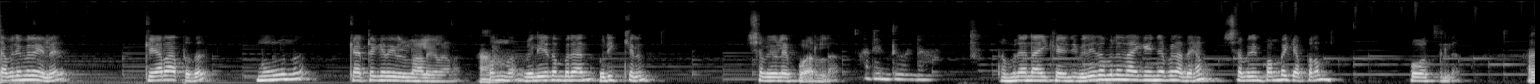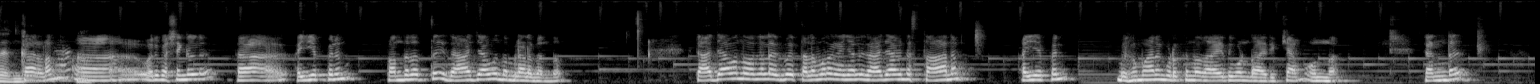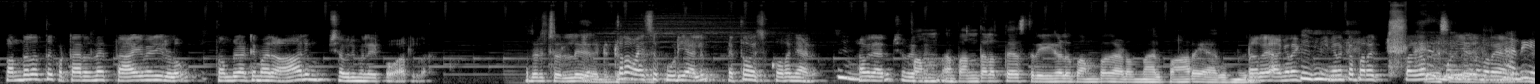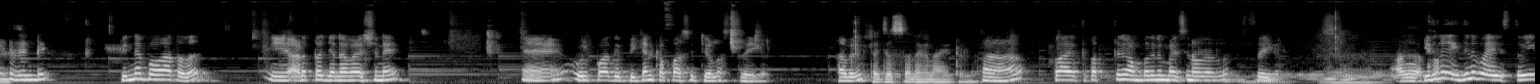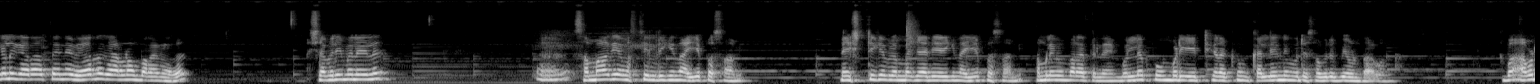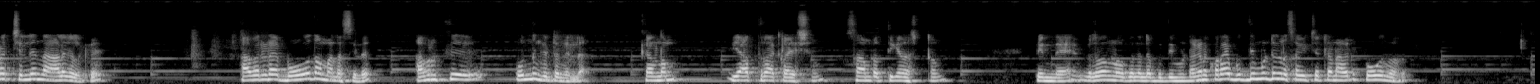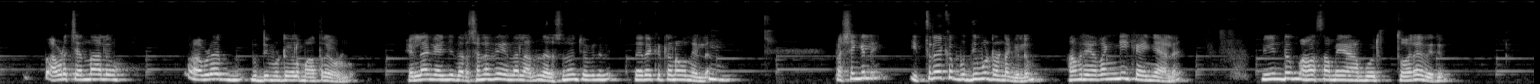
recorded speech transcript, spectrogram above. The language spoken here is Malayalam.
ശബരിമലയിൽ കയറാത്തത് മൂന്ന് കാറ്റഗറിയിലുള്ള ആളുകളാണ്. ഒന്ന് വലിയ തമ്പുരാൻ ഒരിക്കലും ശബരിമലയിൽ പോകാറില്ല. അതെന്തുകൊണ്ടാ? തമ്പുരാനായി കഴിഞ്ഞ് വലിയ തമ്പുരാനായി കഴിഞ്ഞാൽ പിന്നെ അദ്ദേഹം ശബരി പമ്പയ്ക്കപ്പുറം പോകത്തില്ല. അതെന്ത്? കാരണം ഒരു പക്ഷെങ്കിൽ അയ്യപ്പനും പന്തളത്ത് രാജാവും തമ്മിലാണ് ബന്ധം. രാജാവ് എന്ന് പറഞ്ഞാൽ ഇപ്പോൾ തലമുറ കഴിഞ്ഞാൽ രാജാവിന്റെ സ്ഥാനം അയ്യപ്പൻ ബഹുമാനം കൊടുക്കുന്നതായതുകൊണ്ടായിരിക്കാം ഒന്ന്. രണ്ട് പന്തളത്ത് കൊട്ടാരത്തിലെ തായ് വഴിയിലുള്ള തമ്പുരാട്ടിമാർ ആരും ശബരിമലയിൽ പോകാറില്ല അതൊരു ചൊല്ല് എത്ര വയസ്സ് കൂടിയാലും എത്ര വയസ്സ് കുറഞ്ഞാലും. അവരാരും പന്തളത്തെ സ്ത്രീകൾ പമ്പ കടന്നാൽ പാറയാകുന്നു ഒരു- അങ്ങനെ ഇങ്ങനെയൊക്കെ പറ പഴം മൊഴികൾ പറയാം കേട്ടിട്ടുണ്ട്. പിന്നെ പോകാത്തത് ഈ അടുത്ത ജനറേഷനെ ഉൽപാദിപ്പിക്കാൻ ഉൽപ്പാദിപ്പിക്കാൻ കപ്പാസിറ്റിയുള്ള സ്ത്രീകൾ. അവരും രജസ്വലകളായിട്ടുള്ള. ആ പ്രായത്തിൽ പത്തിനും അമ്പതിനും വയസ്സിനുള്ള സ്ത്രീകൾ. ഇതിന് ഇതിന് സ്ത്രീകൾ കയറാത്തതിന് വേറൊരു കാരണം പറയുന്നത് ശബരിമലയിൽ സമാധി അവസ്ഥയിലിരിക്കുന്ന അയ്യപ്പസ്വാമി നൈഷ്ഠിക ബ്രഹ്മചാരിയായിരിക്കുന്ന അയ്യപ്പസ്വാമി. നമ്മളിപ്പം പറയത്തില്ലേ മുല്ലപ്പൂമ്പടി ഏറ്റി കിടക്കും കല്ലിനും ഒരു സൗരഭ്യം ഉണ്ടാകുന്നു അപ്പോൾ അവിടെ ചെല്ലുന്ന ആളുകൾക്ക് അവരുടെ ബോധ മനസ്സിൽ അവർക്ക് ഒന്നും കിട്ടുന്നില്ല. കാരണം യാത്രാക്ലേശം സാമ്പത്തിക നഷ്ടം പിന്നെ വ്രതം നോക്കുന്നതിന്റെ ബുദ്ധിമുട്ട്. അങ്ങനെ കുറേ ബുദ്ധിമുട്ടുകൾ സഹിച്ചിട്ടാണ് അവർ പോകുന്നത്. അവിടെ ചെന്നാലോ? അവിടെ ബുദ്ധിമുട്ടുകൾ മാത്രമേ ഉള്ളൂ. എല്ലാം കഴിഞ്ഞ് ദർശനത്തിന് ചെന്നാൽ അത് ദർശനവും ചൊവ്വ നേരെ കിട്ടണമെന്നില്ല. പക്ഷെങ്കിൽ ഇത്രയൊക്കെ ബുദ്ധിമുട്ടുണ്ടെങ്കിലും അവരിറങ്ങിക്കഴിഞ്ഞാൽ വീണ്ടും ആ സമയമാകുമ്പോൾ ഒരു ത്വര വരും.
